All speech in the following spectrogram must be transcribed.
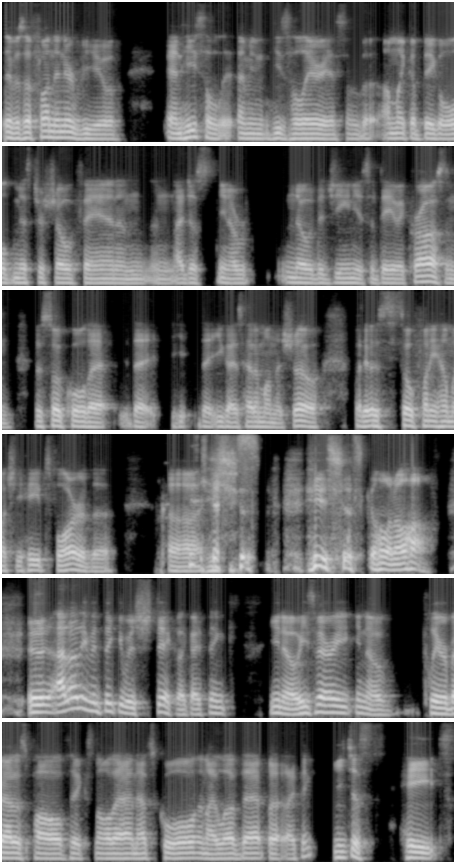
it was a fun interview. And he's, I mean, he's hilarious. I'm like a big old Mr. Show fan, and and I just, you know, know the genius of David Cross, and it was so cool that that he, that you guys had him on the show. But it was so funny how much he hates Florida. Uh, yes. he's, just, he's just going off. I don't even think it was shtick. Like I think you know he's very you know clear about his politics and all that, and that's cool, and I love that. But I think he just hates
